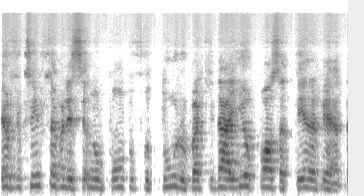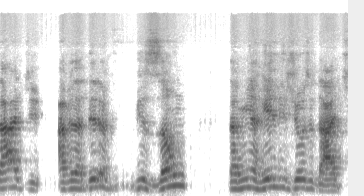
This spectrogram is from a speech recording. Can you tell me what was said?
Eu fico sempre estabelecendo um ponto futuro para que daí eu possa ter a verdade, a verdadeira visão da minha religiosidade.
